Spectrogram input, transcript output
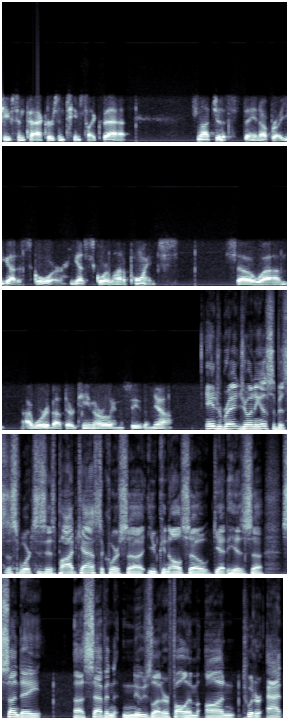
Chiefs and Packers and teams like that, it's not just staying upright. You got to score. You got to score a lot of points. So um, I worry about their team early in the season. Yeah. Andrew Brandt joining us. The Business Sports is his podcast. Of course, uh, you can also get his uh, Sunday uh, 7 newsletter. Follow him on Twitter at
